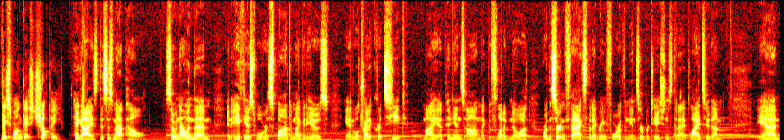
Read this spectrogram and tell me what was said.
this one gets choppy. Hey guys, this is Matt Powell. So now and then, an atheist will respond to my videos and will try to critique my opinions on like the flood of Noah or the certain facts that I bring forth and the interpretations that I apply to them. And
